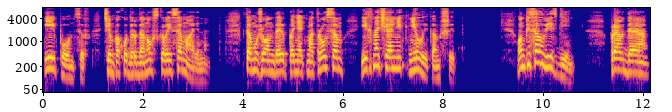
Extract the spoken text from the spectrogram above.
и японцев, чем походы Рудановского и Самарина. К тому же он дает понять матросам, их начальник не лыком шит. Он писал весь день. Правда,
